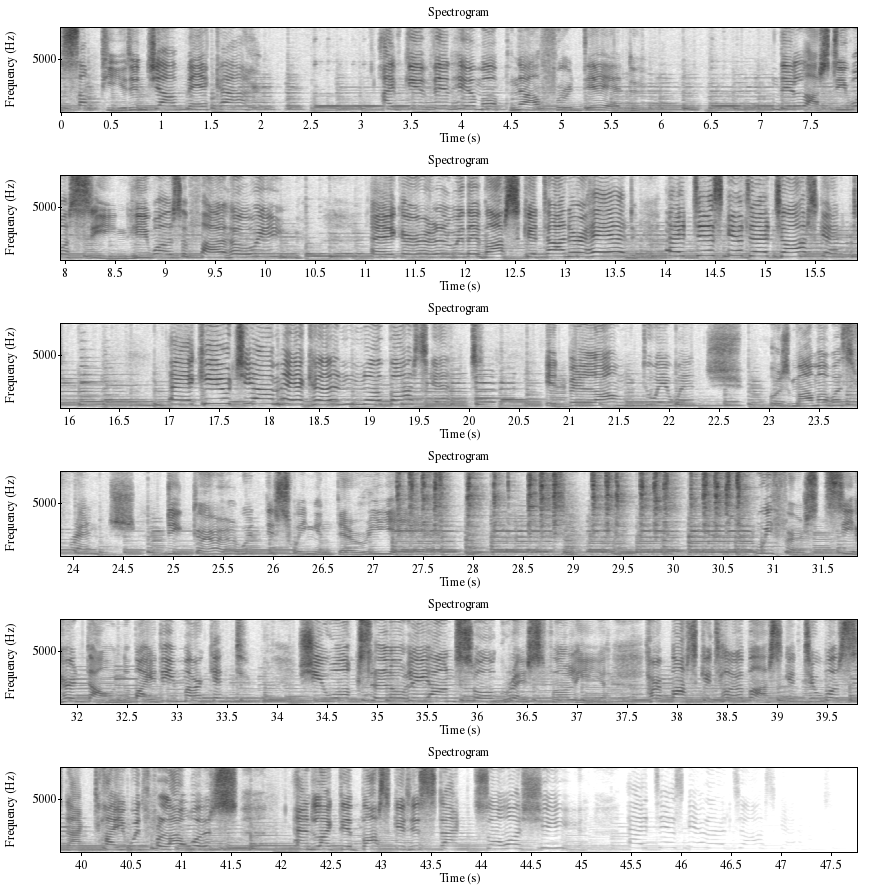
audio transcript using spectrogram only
kid in Jamaica. I've given him up now for dead. The last he was seen, he was a following a girl with a basket on her head, a disket, a tasket, a cute Jamaican basket. It belonged to a wench whose mama was French, the girl with the swinging derriere. First see her down by the market. She walks slowly and so gracefully. Her basket, her basket was stacked high with flowers. And like the basket is stacked, so was she.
